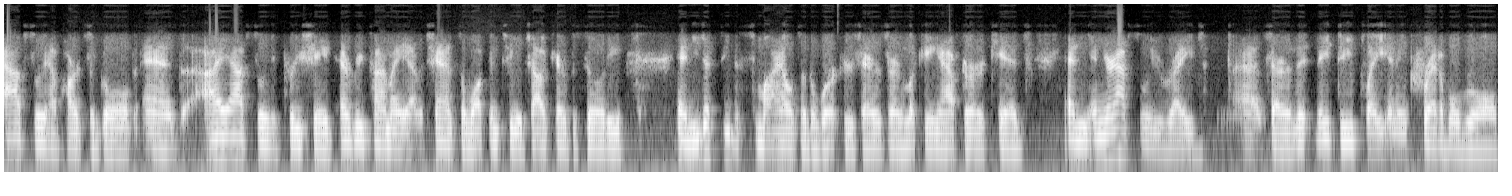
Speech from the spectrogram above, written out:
absolutely have hearts of gold, and I absolutely appreciate every time I have a chance to walk into a child care facility and you just see the smiles of the workers there as they're looking after our kids. And, and you're absolutely right, uh, Sarah. They, they do play an incredible role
